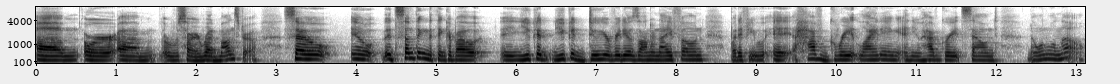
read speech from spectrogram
um, or, um, or sorry, red Monstro. So you know it's something to think about. You could you could do your videos on an iPhone, but if you eh, have great lighting and you have great sound, no one will know.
